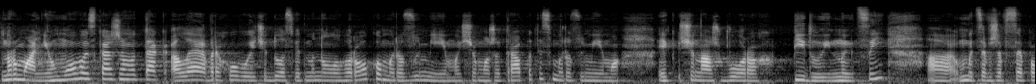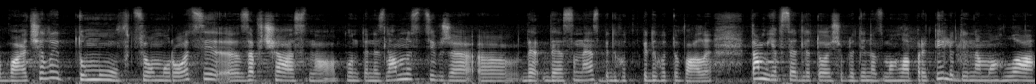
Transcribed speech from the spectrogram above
нормальні умови, скажімо так. Але враховуючи досвід минулого року, ми розуміємо, що може трапитись. Ми розуміємо, що наш ворог підлий ниций. Ми це вже все побачили. Тому в цьому році завчасно пункти незламності вже ДСНС підготували. Там є все для того, щоб людина змогла прийти. Людина могла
